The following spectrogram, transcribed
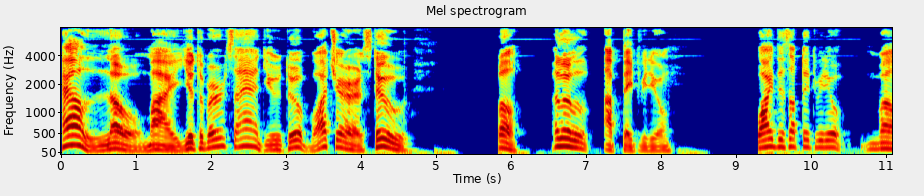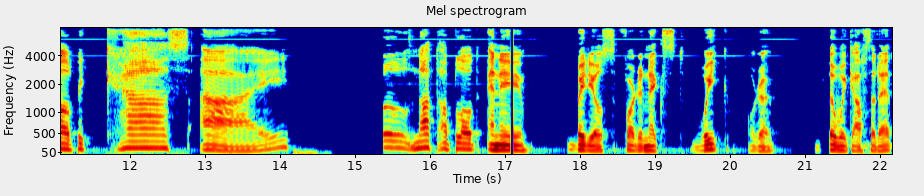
Hello, my YouTubers and YouTube watchers too. Well, a little update video. Why this update video? Well, because I will not upload any videos for the next week or the, the week after that.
